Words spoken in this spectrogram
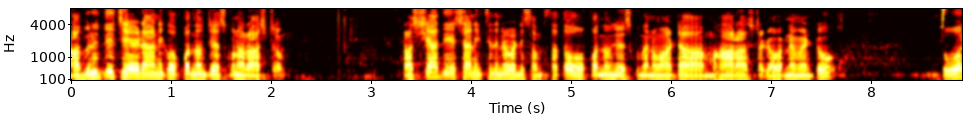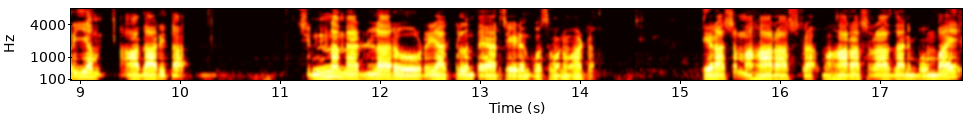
అభివృద్ధి చేయడానికి ఒప్పందం చేసుకున్న రాష్ట్రం. రష్యా దేశానికి చెందినటువంటి సంస్థతో ఒప్పందం చేసుకుందన్నమాట మహారాష్ట్ర గవర్నమెంటు. టోరియం ఆధారిత చిన్న మ్యాడ్యులారు రియాక్టర్లను తయారు చేయడం కోసం అనమాట ఏ రాష్ట్రం మహారాష్ట్ర. మహారాష్ట్ర రాజధాని బొంబాయి.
